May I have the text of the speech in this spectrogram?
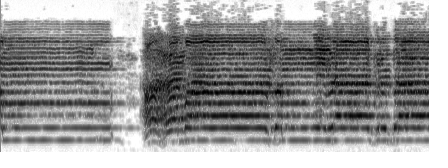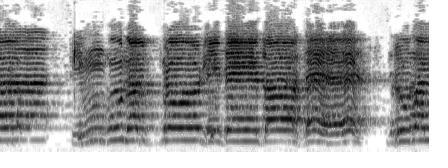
சந்நிகிதேவம் அகமா पुनः प्रोषिते तात ध्रुवम्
